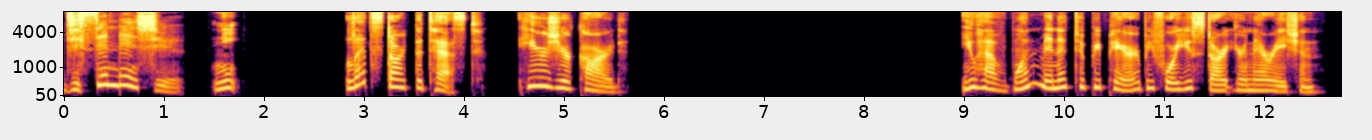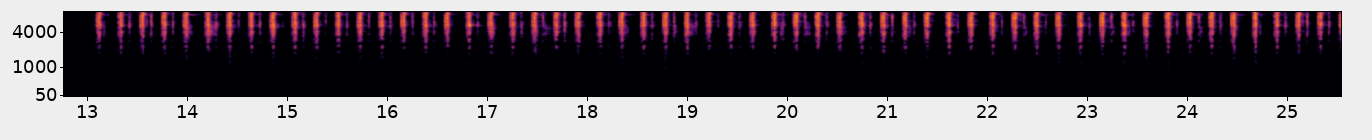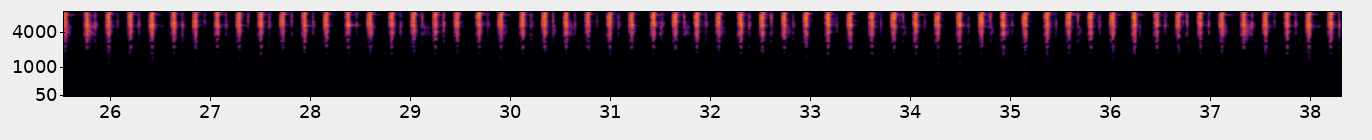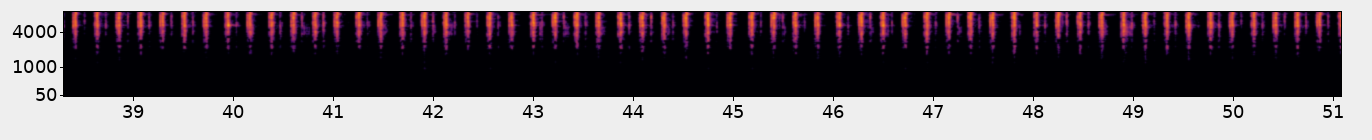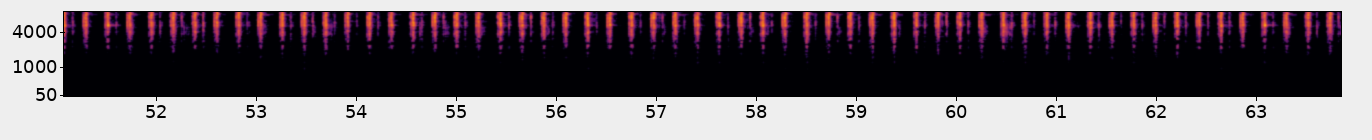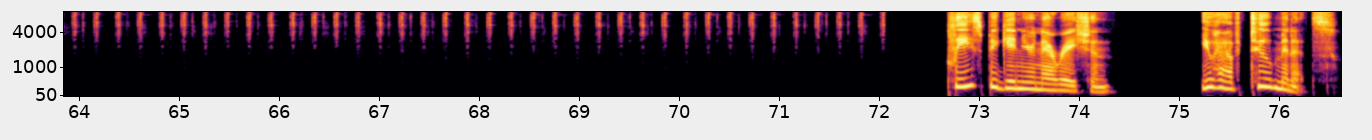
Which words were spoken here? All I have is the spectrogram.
実践练习2 Let's start the test. Here's your card. You have one minute to prepare before you start your narration. Please begin your narration. You have two minutes.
